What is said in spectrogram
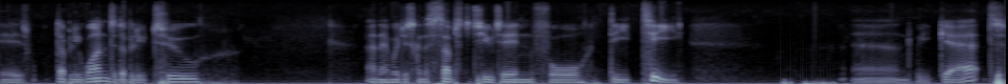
is W1 to W2 and then we're just going to substitute in for dt and we get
